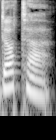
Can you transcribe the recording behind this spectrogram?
Dotter.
